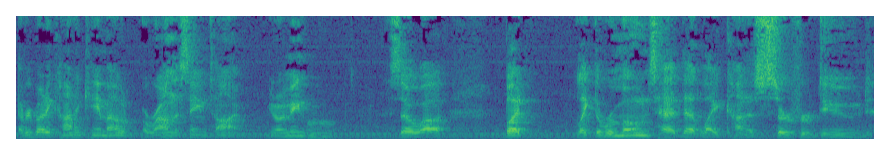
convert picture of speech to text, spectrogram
everybody kind of came out around the same time. You know what I mean? So, uh, but like the Ramones had that like kind of surfer dude,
